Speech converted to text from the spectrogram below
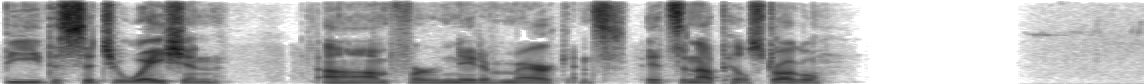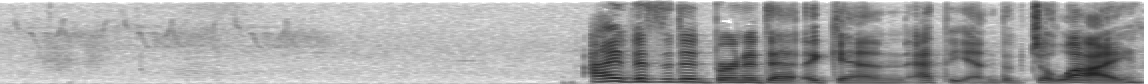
be the situation um, for Native Americans. It's an uphill struggle. I visited Bernadette again at the end of July.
